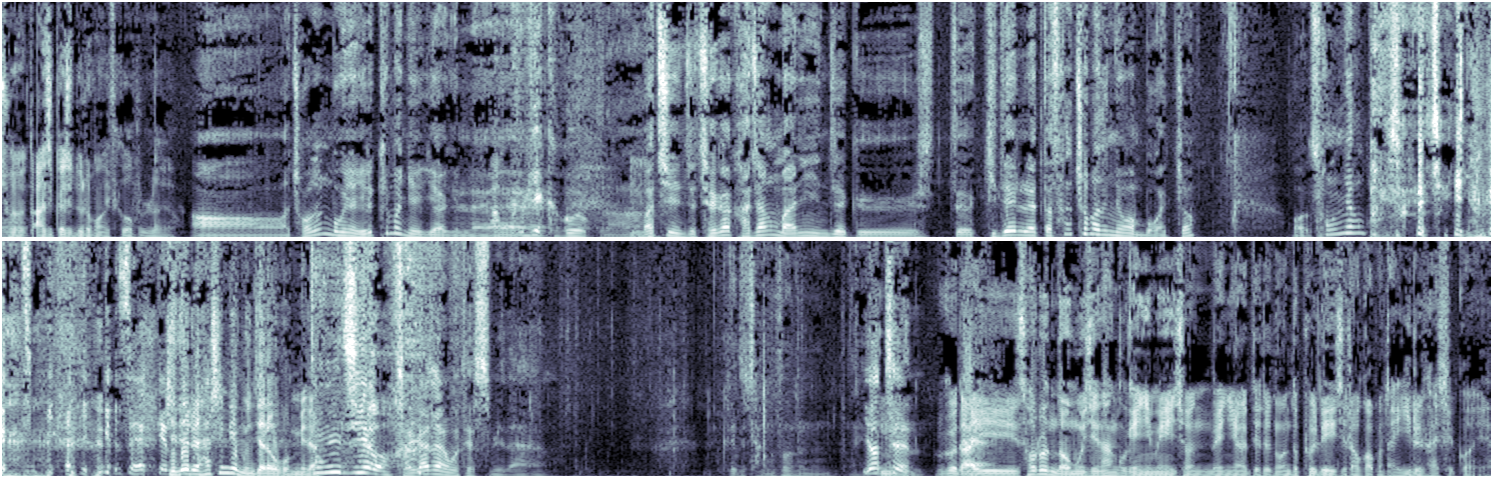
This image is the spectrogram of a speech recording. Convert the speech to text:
저 아직까지 노래방에서 그거 불러요. 아 저는 뭐 그냥 이렇게만 얘기하길래. 아, 그게 그거였구나. 마치 이제 제가 가장 많이 이제 그 저, 기대를 했다 상처받은 영화 뭐가 있죠? 어, 성냥팔이 소녀쟁이 기대를 하신 게 문제라고 봅니다. 동지요. 제가 잘못했습니다. 그래도 장소는 네. 여튼 음, 그거 나이 서른 넘으신 한국 애니메이션 매니아들은 원더풀 데이즈라고 하면 다 이해를 가실 거예요.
